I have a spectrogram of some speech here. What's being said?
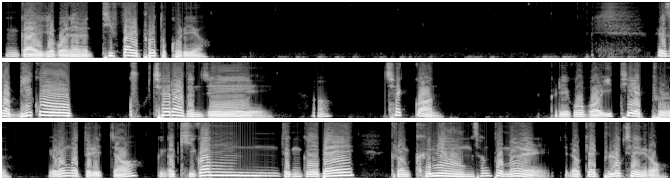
그러니까 이게 뭐냐면 DeFi 프로토콜이에요. 그래서 미국 국채라든지 어? 채권 그리고 뭐 ETF 이런 것들 있죠. 그러니까 기관 등급의 그런 금융 상품을 이렇게 블록체인으로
